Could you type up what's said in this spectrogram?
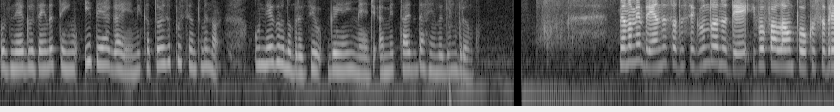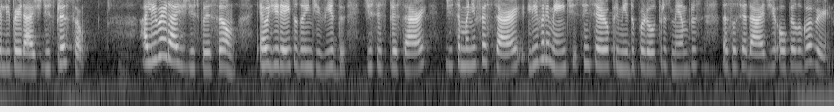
os negros ainda têm um IDHM 14% menor. O negro no Brasil ganha em média a metade da renda de um branco. Meu nome é Brenda, sou do segundo ano D e vou falar um pouco sobre a liberdade de expressão. A liberdade de expressão é o direito do indivíduo de se expressar, de se manifestar livremente sem ser oprimido por outros membros da sociedade ou pelo governo.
